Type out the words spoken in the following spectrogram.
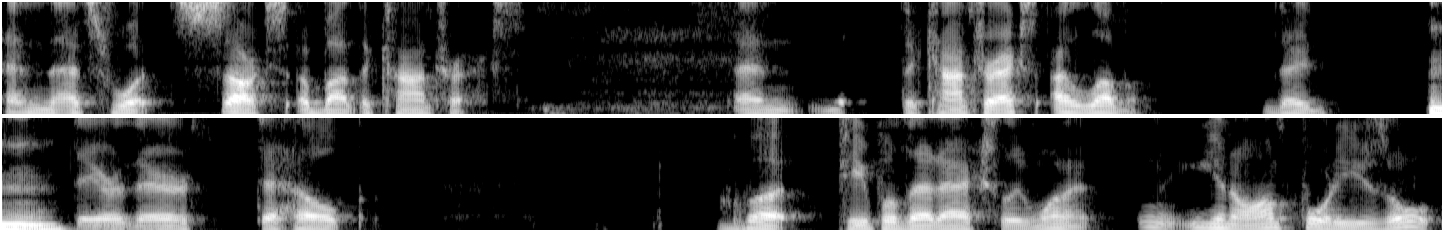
And that's what sucks about the contracts. And the contracts, I love them. They Mhm. they are there to help. But people that actually want it, you know, I'm 40 years old.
